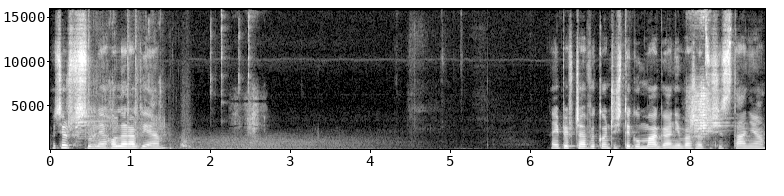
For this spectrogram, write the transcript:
Chociaż w sumie cholera wiem. Najpierw trzeba wykończyć tego maga, nieważne co się stanie.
